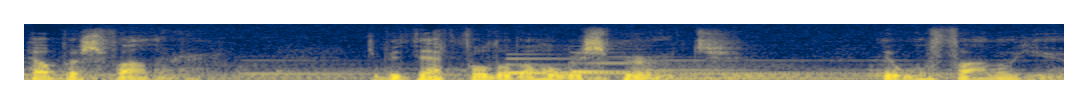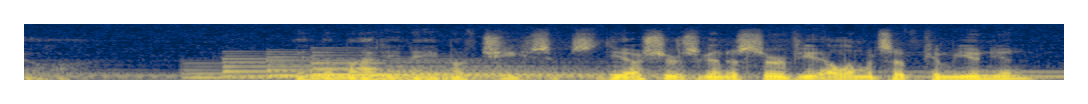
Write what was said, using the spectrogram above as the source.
Help us, Father, to be that full of the Holy Spirit that will follow you. In the mighty name of Jesus. The ushers are going to serve you elements of communion.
